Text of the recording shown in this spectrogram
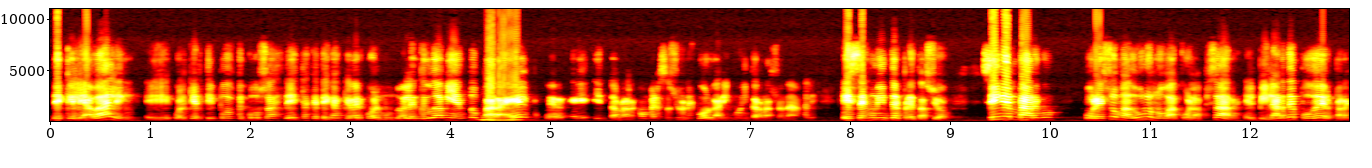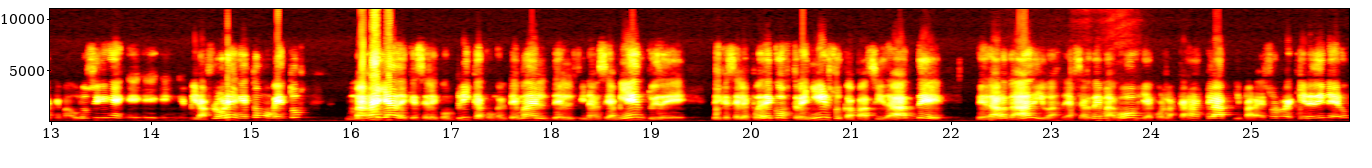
de que le avalen eh, cualquier tipo de cosas de estas que tengan que ver con el mundo del endeudamiento para él poder eh, entablar conversaciones con organismos internacionales. Esa es una interpretación. Sin embargo, por eso Maduro no va a colapsar. El pilar de poder para que Maduro siga en, Miraflores en estos momentos, más allá de que se le complica con el tema del, financiamiento y de, que se le puede constreñir su capacidad de, dar dádivas, de hacer demagogia con las cajas CLAP y para eso requiere dinero,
